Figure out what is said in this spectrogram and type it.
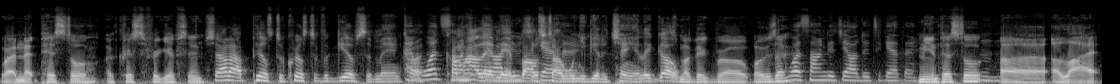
where I met Pistol, uh, Christopher Gibson. Shout out Pistol Christopher Gibson, man. Come, come holler at me y'all at do Boss Talk when you get a chance. Let go. That's My big bro. What was that? What song did y'all do together? Me and Pistol, uh, a lot.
